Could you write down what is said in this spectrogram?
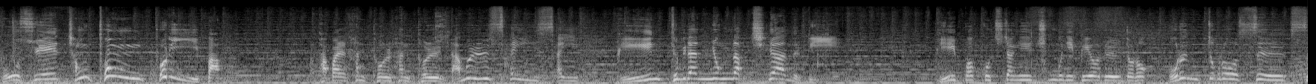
고수의 정통 보리밥. 밥알 한 톨 한 톨 나물 사이사이 빈틈이란 용납치 않으리. 비법 고추장이 충분히 배어들도록 오른쪽으로 쓱쓱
